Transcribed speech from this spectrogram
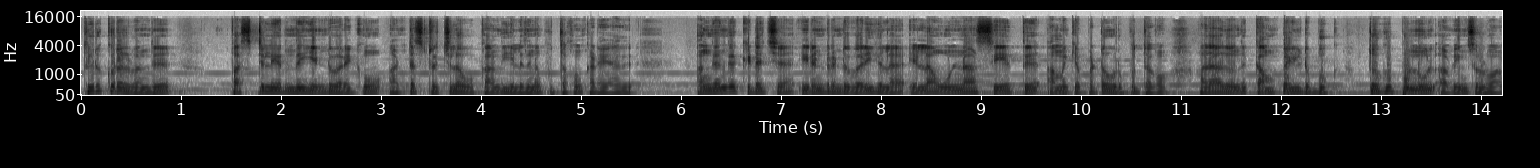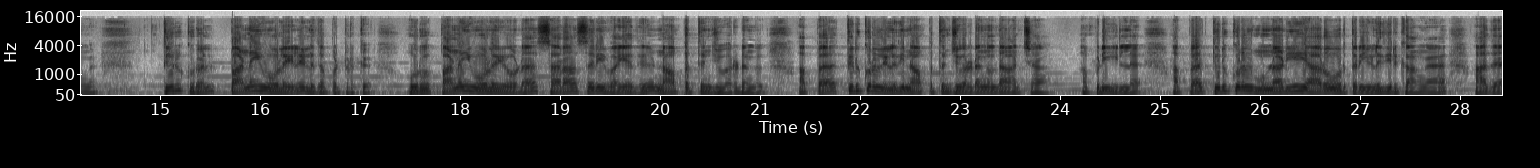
திருக்குறள் வந்து ஃபஸ்ட்டிலேருந்து எண்டு வரைக்கும் அட்டை ஸ்ட்ரெச்சில் உட்காந்து எழுதின புத்தகம் கிடையாது. அங்கங்கே கிடைச்ச இரண்டு ரெண்டு வரிகளை எல்லாம் ஒன்றா சேர்த்து அமைக்கப்பட்ட ஒரு புத்தகம். அதாவது வந்து கம்பைல்டு புக் தொகுப்பு நூல் அப்படின்னு சொல்லுவாங்க. திருக்குறள் பனை ஓலையில் எழுதப்பட்டிருக்கு. ஒரு பனை ஓலையோட சராசரி வயது நாற்பத்தஞ்சு வருடங்கள். அப்போ திருக்குறள் எழுதி நாற்பத்தஞ்சு வருடங்கள் தான் ஆச்சா? அப்படி இல்லை. அப்போ திருக்குறள் முன்னாடியே யாரோ ஒருத்தர் எழுதியிருக்காங்க. அதை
